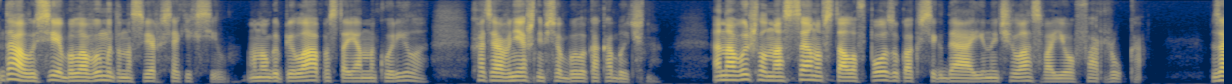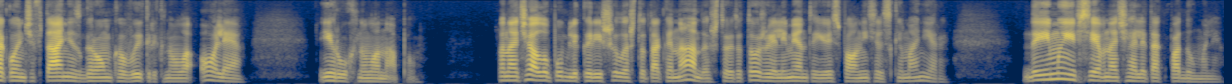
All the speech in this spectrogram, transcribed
Да, Лусия была вымотана сверх всяких сил. Много пила, постоянно курила — хотя внешне все было как обычно. Она вышла на сцену, встала в позу, как всегда, и начала свое фаррука. Закончив танец, громко выкрикнула «Оля!» и рухнула на пол. Поначалу публика решила, что так и надо, что это тоже элемент ее исполнительской манеры. Да и мы все вначале так подумали.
